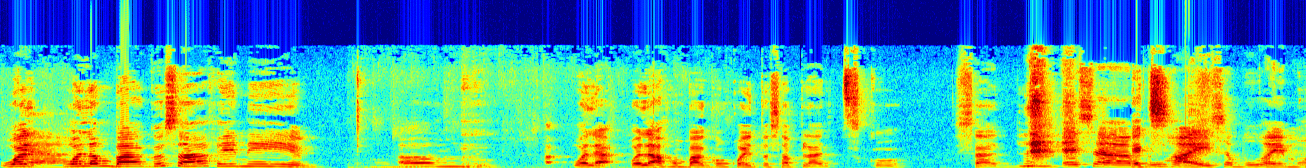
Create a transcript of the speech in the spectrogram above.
Wal, Yeah. Walang bago sa akin eh. Um, wala. Wala akong bagong kwento sa plants ko. Sadly. eh, sa Ex- buhay, sa buhay mo.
